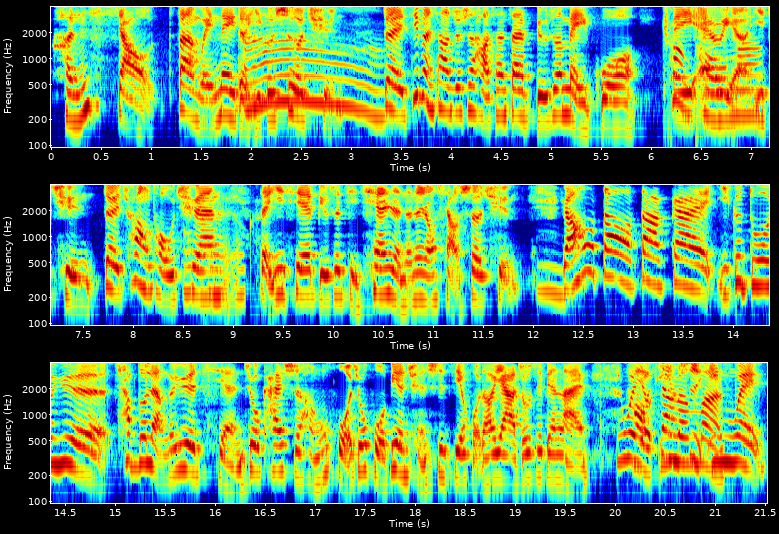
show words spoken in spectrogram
很小范围内的一个社群。啊对，基本上就是好像在比如说美国 Bay Area 一群对创投圈的一些，okay, okay. 比如说几千人的那种小社群，嗯，然后到大概一个多月，差不多两个月前就开始很火，就火遍全世界，火到亚洲这边来，因为好像是因为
